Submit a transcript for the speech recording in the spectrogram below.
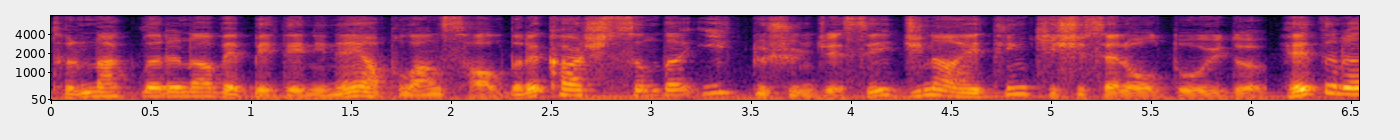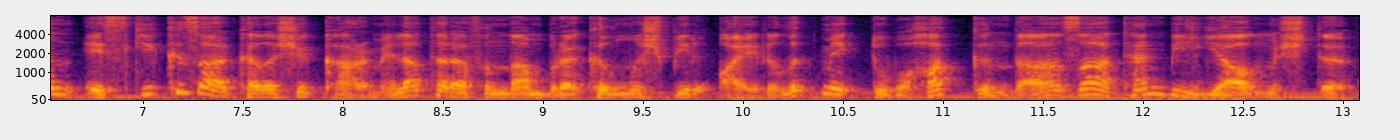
tırnaklarına ve bedenine yapılan saldırı karşısında ilk düşüncesi cinayetin kişisel olduğuydu. Heather'ın eski kız arkadaşı Carmela tarafından bırakılmış bir ayrılık mektubu hakkında zaten bilgi almıştı.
